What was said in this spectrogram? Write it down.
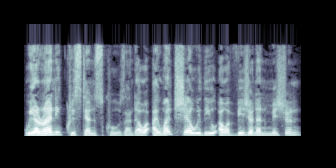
We are running Christian schools, and our, I want to share with you our vision and mission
